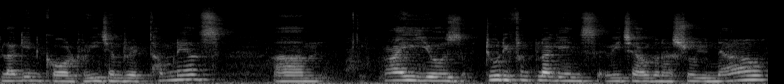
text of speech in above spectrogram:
plugin called Regenerate Thumbnails. Um, I use two different plugins which I'm gonna show you now.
